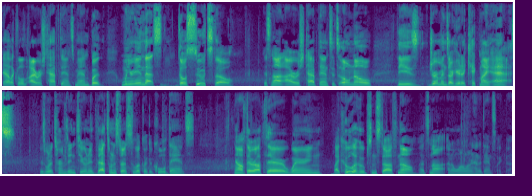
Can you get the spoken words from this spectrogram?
yeah, like a little Irish tap dance, man. But when you're in that those suits, though, it's not Irish tap dance. It's oh no, these Germans are here to kick my ass is what it turns into, and it, that's when it starts to look like a cool dance. Now, if they're up there wearing like hula hoops and stuff, no, that's not. I don't want to learn how to dance like that.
